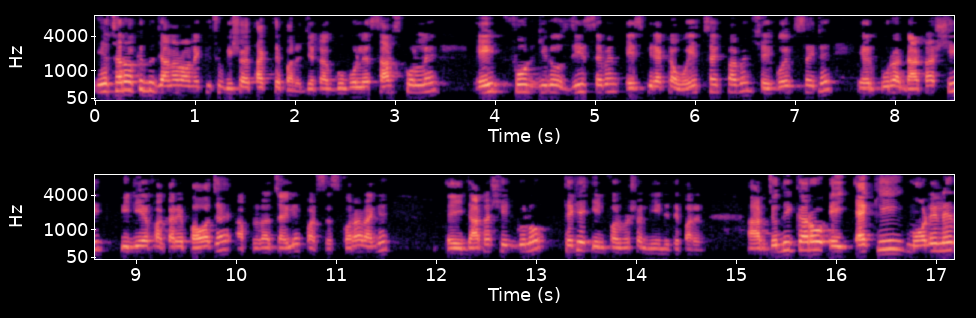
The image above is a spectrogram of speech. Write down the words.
এছাড়াও কিন্তু জানার অনেক কিছু বিষয় থাকতে পারে, যেটা গুগলে সার্চ করলে eight four zero G seven এইচপির একটা ওয়েবসাইট পাবেন। সেই ওয়েবসাইটে এর পুরো ডাটা শিট পিডিএফ আকারে পাওয়া যায়। আপনারা চাইলে পারচেস করার আগে এই ডাটা শিটগুলো থেকে ইনফরমেশন নিয়ে নিতে পারেন। আর যদি কারও এই একই মডেলের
